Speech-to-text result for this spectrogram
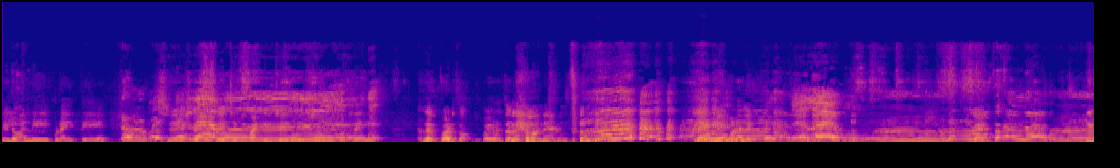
హలో అండి ఇప్పుడైతే స్వేచ్ఛకి స్వేచ్ఛకి పట్టీలు చేంజ్ చేసినాము కొత్తవి. లే పెడతా పెడతలేమో అని నువ్వు కూడా లే. పెడతా. ఇక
